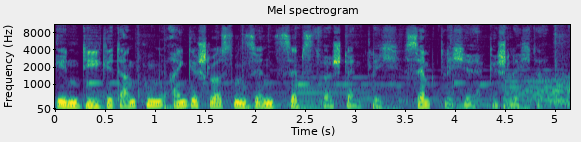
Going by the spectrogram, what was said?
In die Gedanken eingeschlossen sind selbstverständlich sämtliche Geschlechter.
